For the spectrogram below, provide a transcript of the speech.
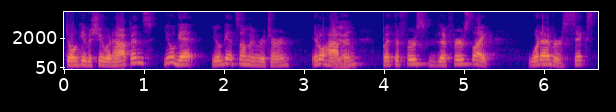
don't give a shit what happens. You'll get you'll get some in return. It'll happen. Yeah. But the first the first like whatever six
